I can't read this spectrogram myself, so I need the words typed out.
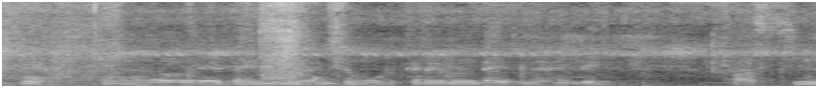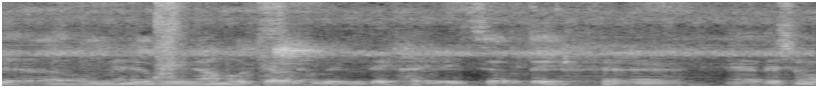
അപ്പോൾ ഒരേ ടൈമിൽ രണ്ട് മൂർക്കനുകൾ ഉണ്ടായിരുന്നു അതിൽ ഫസ്റ്റ് ഒന്നിനെ വീങ്ങാൻ നോക്കിയാൽ വലുത്. അതിൽ ചെറുത് ഏകദേശം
